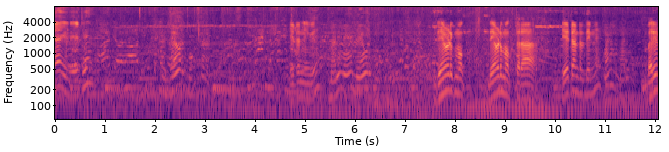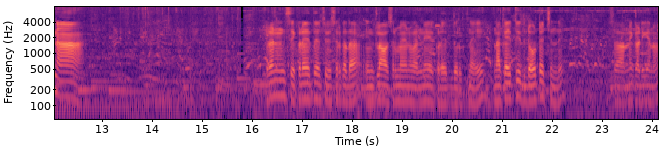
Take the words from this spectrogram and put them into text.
ఏంటి ఏంటని ఇవి దేవుడికి మొక్ దేవుడికి మొక్కుతారా? ఏంటంటారు దీన్ని? బరినా? ఫ్రెండ్స్ ఇక్కడైతే చూసారు కదా ఇంట్లో అవసరమైనవన్నీ ఇక్కడైతే దొరుకుతున్నాయి. నాకైతే ఇది డౌట్ వచ్చింది. సో అన్నీకి అడిగాను.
